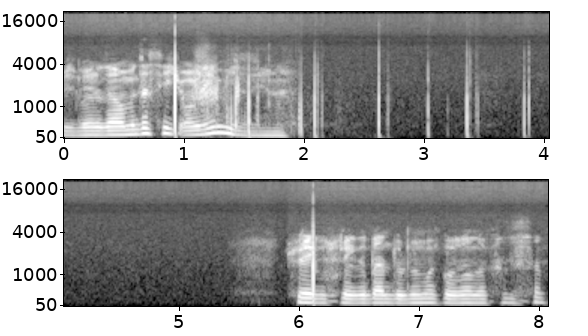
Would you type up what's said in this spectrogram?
Biz böyle devam ederse hiç oynayamayız yani. Sürekli sürekli ben durdurmak zorunda kalırsam.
